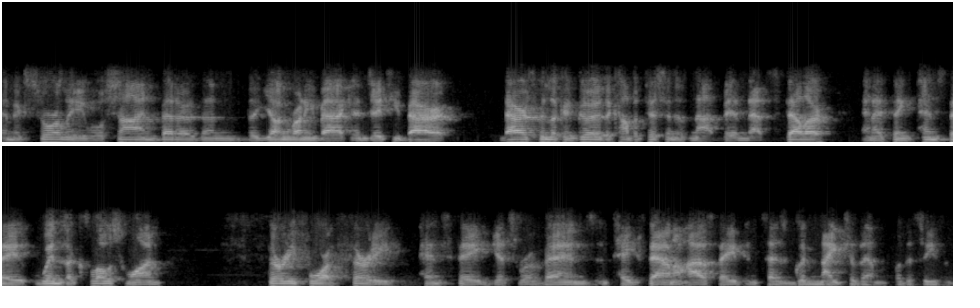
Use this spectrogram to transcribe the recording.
and McSorley will shine better than the young running back and JT Barrett. Barrett's been looking good. The competition has not been that stellar. And I think Penn State wins a close one, 34 30. Penn State gets revenge and takes down Ohio State and says good night to them for the season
